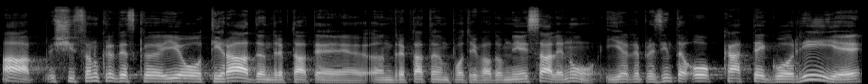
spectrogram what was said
A, și să nu credeți că e o tiradă îndreptate, îndreptată împotriva domniei sale. Nu, el reprezintă o categorie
